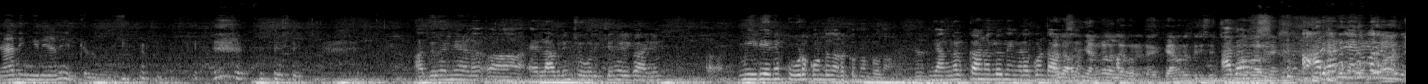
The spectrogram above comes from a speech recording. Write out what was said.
ഞാൻ ഇങ്ങനെയാണ് എനിക്കത് മതി അത് തന്നെയാണ് ആ, എല്ലാവരും ചോദിക്കുന്ന ഒരു കാര്യം. മീഡിയനെ കൂടെ കൊണ്ട് നടക്കുന്നുണ്ടോ ഞങ്ങൾക്കാണല്ലോ നിങ്ങളെ കൊണ്ട് ആവശ്യം. അതാണ് ഞാൻ പറയുന്നത്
